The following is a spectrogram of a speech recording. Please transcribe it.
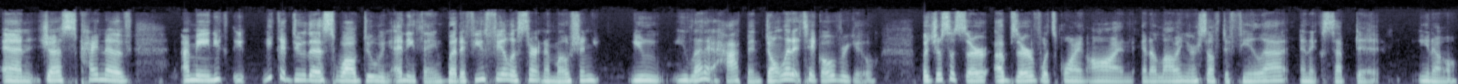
and just kind of. I mean, you, you you could do this while doing anything, but if you feel a certain emotion, you you let it happen. Don't let it take over you, but just observe observe what's going on and allowing yourself to feel that and accept it. You know,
